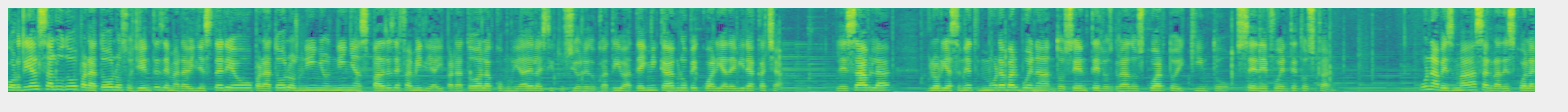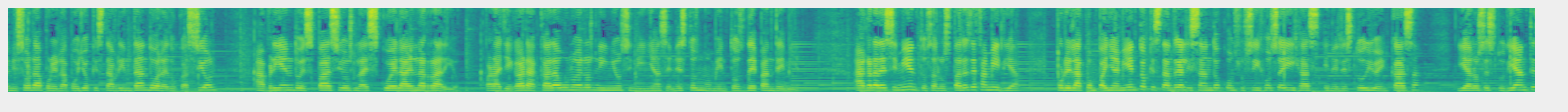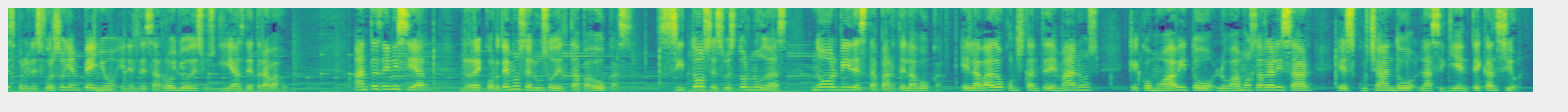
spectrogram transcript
Cordial saludo para todos los oyentes de Maravilla Estéreo, para todos los niños, niñas, padres de familia y para toda la comunidad de la institución educativa técnica agropecuaria de Viracachá. Les habla Gloria Zenet Mora Balbuena, docente de los grados cuarto y quinto, sede Fuente Toscano. Una vez más agradezco a la emisora por el apoyo que está brindando a la educación, abriendo espacios la escuela en la radio para llegar a cada uno de los niños y niñas en estos momentos de pandemia agradecimientos a los padres de familia por el acompañamiento que están realizando con sus hijos e hijas en el estudio en casa y a los estudiantes por el esfuerzo y empeño en el desarrollo de sus guías de trabajo. Antes de iniciar, recordemos el uso del tapabocas. Si toses o estornudas, no olvides taparte la boca. El lavado constante de manos, que como hábito lo vamos a realizar escuchando la siguiente canción.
